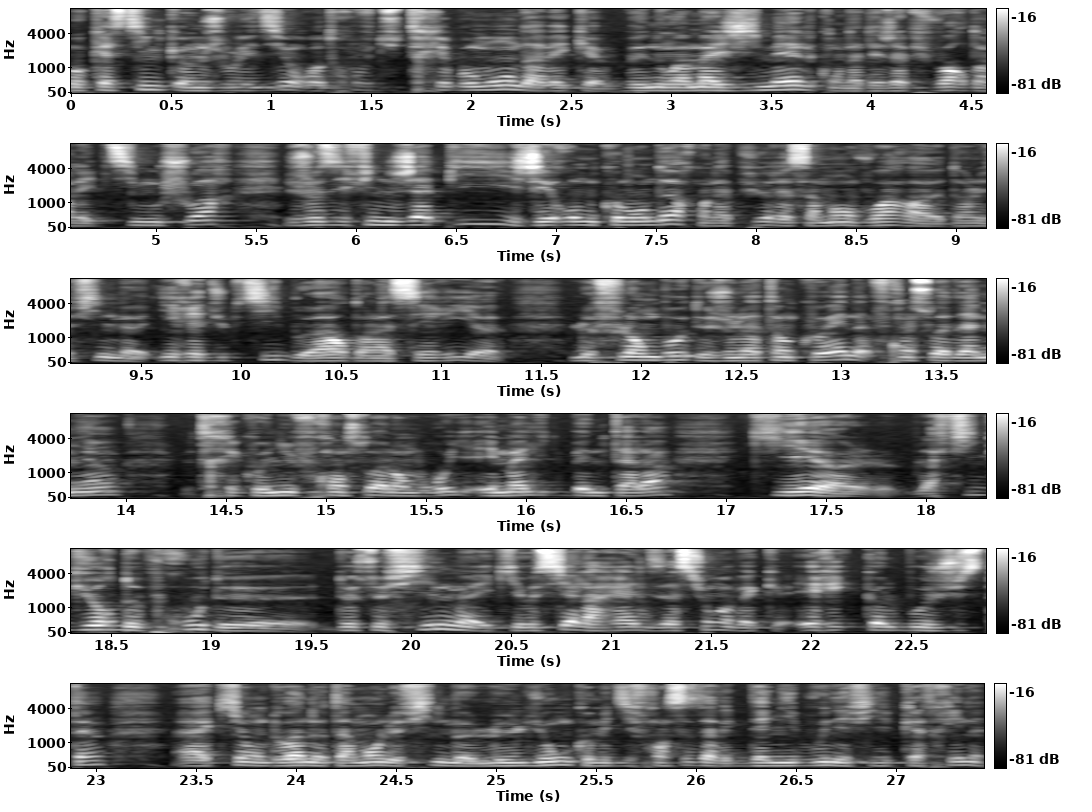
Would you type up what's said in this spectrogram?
Au casting, comme je vous l'ai dit, on retrouve du très beau monde avec Benoît Magimel, qu'on a déjà pu voir dans Les Petits Mouchoirs, Joséphine Japy, Jérôme Commandeur, qu'on a pu récemment voir euh, dans le film Irréductible, ou alors dans la série euh, Le Flambeau de Jonathan Cohen, François Damien, le très connu François Lambrouille, et Malik Bentala, qui est euh, la figure de proue de, de ce film, et qui est aussi à la réalisation avec Éric Colbeau-Justin, à qui on doit notamment le film Le Lion, comédie française avec Danny Boone et Philippe Catherine,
